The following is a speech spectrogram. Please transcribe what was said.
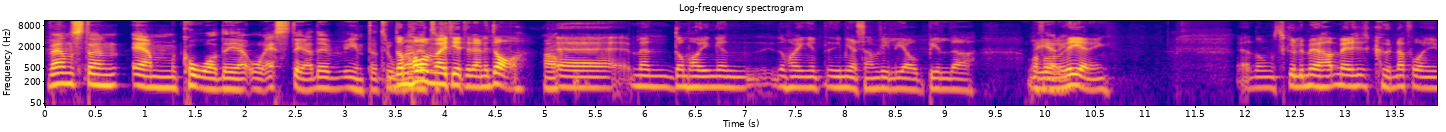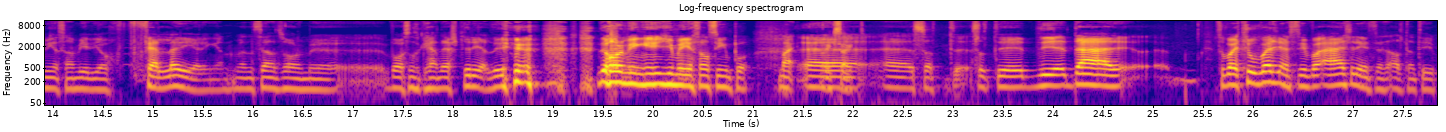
Vänstern, M, KD och SD, det är inte trovärdigt. De har majoritet redan idag. Ja. Eh, men de har ju ingen, de har ingen gemensam vilja att bilda någon Regering. regering. Eh, De skulle med, möjligtvis kunna få en gemensam vilja att fälla regeringen. Men sen så har de ju, eh, vad som ska hända efter det. Det, det har de ingen gemensam syn på. Nej, Eh, exakt. eh, så att, så att det, det där... Så vad är trovärdigt? Vad är ett regeringsalternativ?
